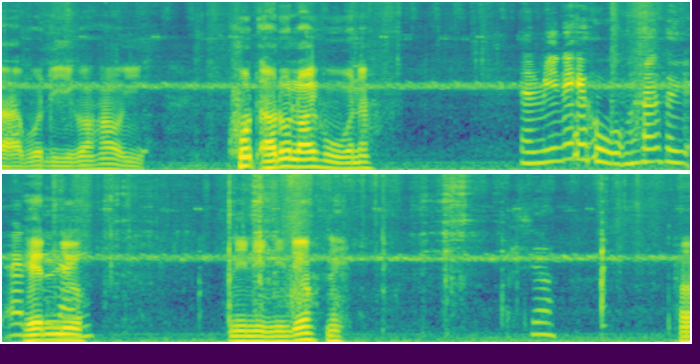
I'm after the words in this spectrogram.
ตาบ่ดีก็เฮาอีกขุดเอาด้วยร้อยหูนะมันมีในหูมากเลยอันเห็นอยู่ไนี่นี่นี่เด้อนี่เสื้อเฮา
